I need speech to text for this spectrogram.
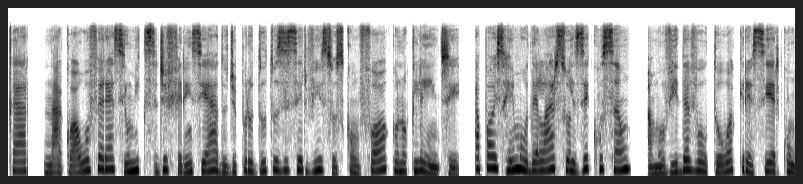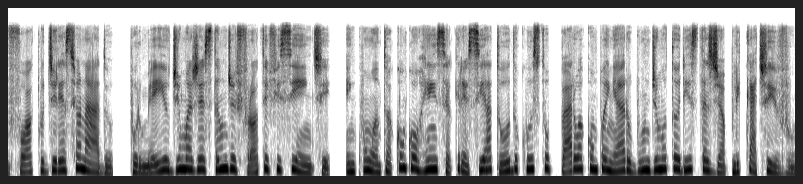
Car, na qual oferece um mix diferenciado de produtos e serviços com foco no cliente. Após remodelar sua execução, a Movida voltou a crescer com foco direcionado, por meio de uma gestão de frota eficiente, enquanto a concorrência crescia a todo custo para acompanhar o boom de motoristas de aplicativo.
